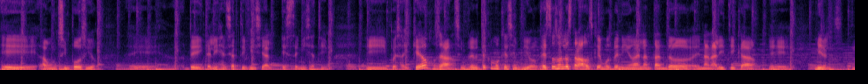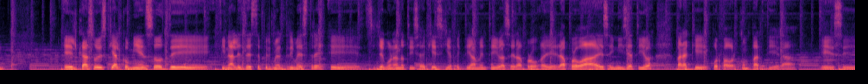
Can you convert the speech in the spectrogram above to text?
eh, a un simposio eh, de inteligencia artificial esta iniciativa. Y pues ahí quedó, o sea, simplemente como que se envió. Estos son los trabajos que hemos venido adelantando en analítica, eh, mírenlos. El caso es que al comienzo de finales de este primer trimestre eh, llegó una noticia de que sí efectivamente iba a ser era aprobada esa iniciativa para que por favor compartiera ese,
